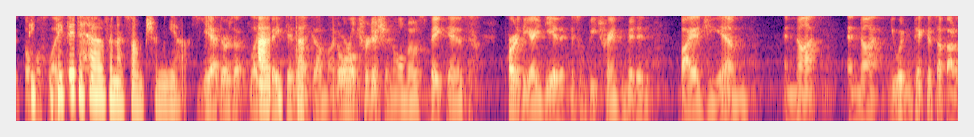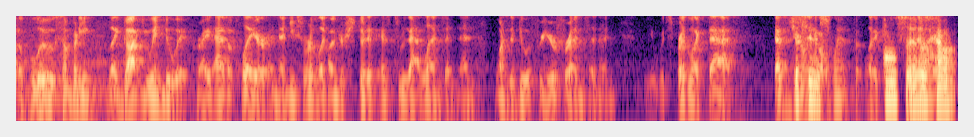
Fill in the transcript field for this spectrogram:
it's They, almost like they did have an assumption, yes. yeah, there's a like Uh, a baked in that- like um, an oral tradition almost baked in as part of the idea that this would be transmitted by a GM and not and not you wouldn't pick this up out of the blue. Somebody like got you into it, right, as a player, and then you sort of like understood it as through that lens and then wanted to do it for your friends and then it would spread like that. That's generally how it went, but like Also, now- how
